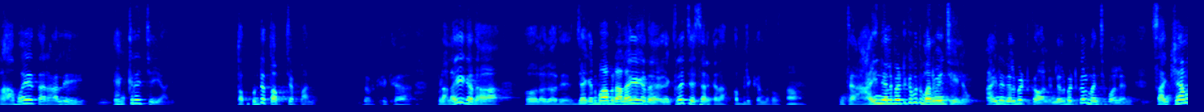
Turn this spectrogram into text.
రాబోయే తరాల్ని ఎంకరేజ్ చేయాలి. తప్పుంటే తప్పు చెప్పాలి. ఇప్పుడు అలాగే కదా అదే జగన్ బాబుని అలాగే కదా ఎంకరేజ్ చేశారు కదా పబ్లిక్ అందరూ. అంతే ఆయన నిలబెట్టుకోకపోతే మనం ఏం చేయలేం. ఆయన నిలబెట్టుకోవాలి. నిలబెట్టుకోవాలి మంచి పనులని సంక్షేమ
